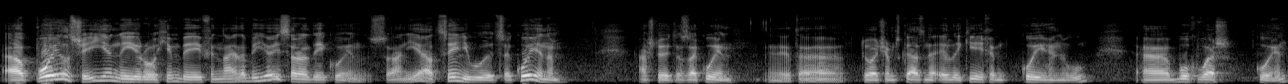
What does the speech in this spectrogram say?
А Поил Шиен и Рохим Бейфенайла Бейойсарадей Коин. Они оцениваются Коином. А что это за Коин? Это то, о чем сказано Эликейхем Коину, э, Бог ваш Коин.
